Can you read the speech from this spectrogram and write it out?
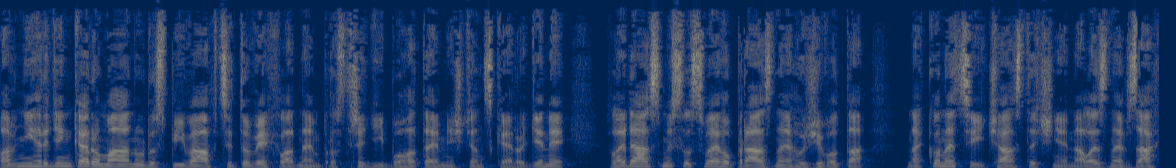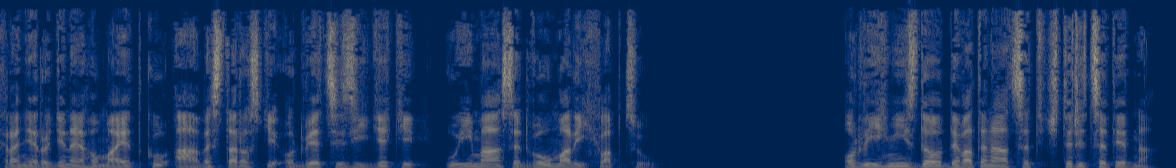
Hlavní hrdinka románu dospívá v citově chladném prostředí bohaté měšťanské rodiny, hledá smysl svého prázdného života, nakonec ji částečně nalezne v záchraně rodinného majetku a ve starosti o dvě cizí děti ujímá se dvou malých chlapců. Odlí hnízdo 1941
